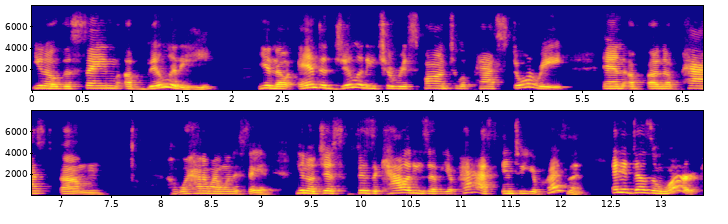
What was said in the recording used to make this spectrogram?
you know, the same ability, you know, and agility to respond to a past story and a, and a past, um, well, how do I want to say it? You know, just physicalities of your past into your present. And it doesn't work.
